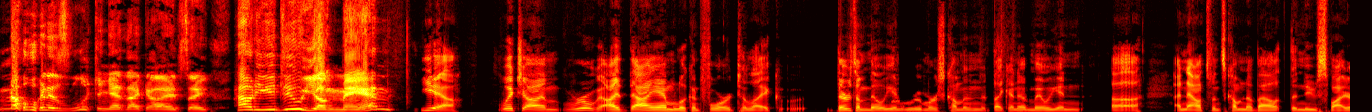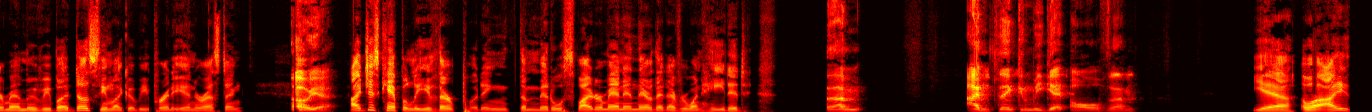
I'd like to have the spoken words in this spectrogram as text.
no one is looking at that guy and saying, How do you do, young man? yeah, which I'm real. I I am looking forward to. Like, there's a million rumors coming, like, and a million uh announcements coming about the new Spider-Man movie, but it does seem like it'll be pretty interesting. Oh, yeah. I just can't believe they're putting the middle Spider-Man in there that everyone hated. Um, I'm thinking we get all of them. Yeah. Well, I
